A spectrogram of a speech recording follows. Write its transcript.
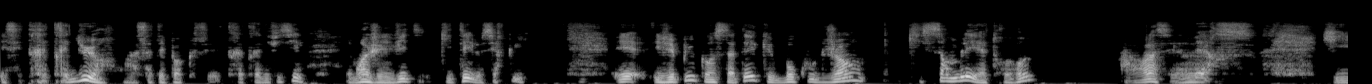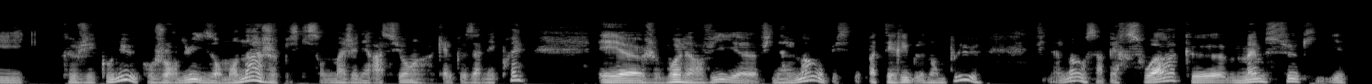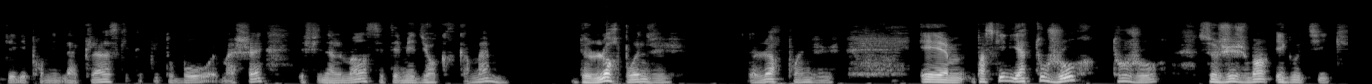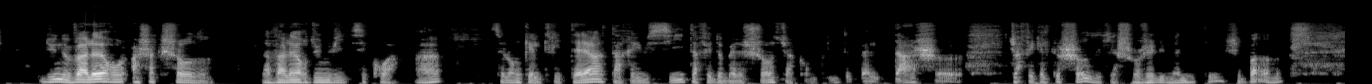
Et c'est très très dur à cette époque, c'est très très difficile. Et moi, j'ai vite quitté le circuit. Et, j'ai pu constater que beaucoup de gens qui semblaient être heureux, alors là, c'est l'inverse, qui, que j'ai connu, qu'aujourd'hui ils ont mon âge, puisqu'ils sont de ma génération à quelques années près, et euh, je vois leur vie euh, finalement, et puis c'était pas terrible non plus. Finalement, on s'aperçoit que même ceux qui étaient les premiers de la classe, qui étaient plutôt beaux, machin, et finalement c'était médiocre quand même, de leur point de vue, de leur point de vue. Et euh, parce qu'il y a toujours, toujours ce jugement égotique d'une valeur à chaque chose la valeur d'une vie, c'est quoi hein? Selon quels critères tu as réussi, tu as fait de belles choses, tu as accompli de belles tâches, euh, tu as fait quelque chose qui a changé l'humanité, je sais pas. Hein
